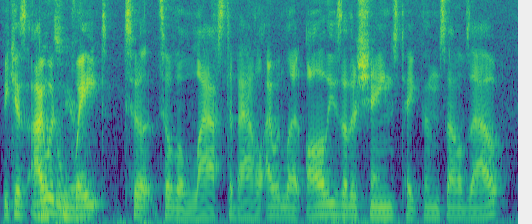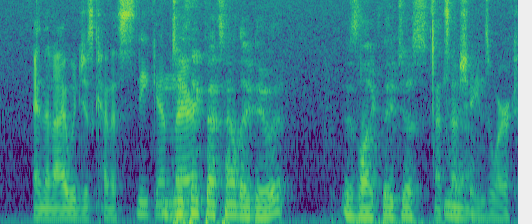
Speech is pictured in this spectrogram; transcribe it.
Because I Let's would hear wait till till the last to battle. I would let all these other Shanes take themselves out, and then I would just kind of sneak in there. do you think that's how they do it? Is like they just That's you how know, Shanes work.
